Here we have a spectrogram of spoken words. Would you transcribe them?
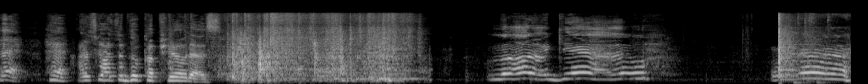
Hey, hey, I just got some new computers. Not again. Uh,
